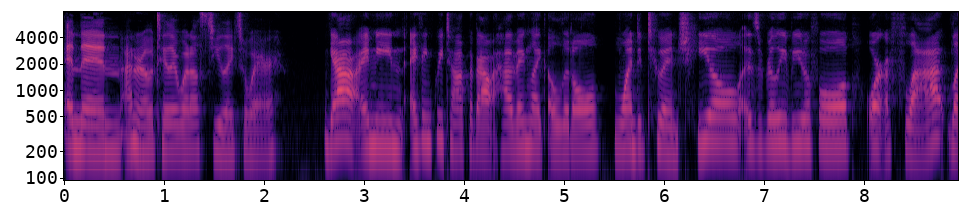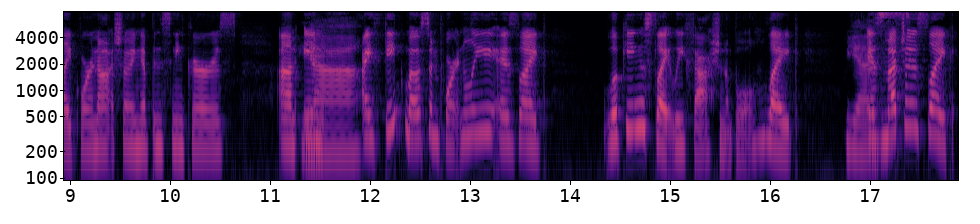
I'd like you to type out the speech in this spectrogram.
and then I don't know, Taylor, what else do you like to wear? Yeah, I mean, I think we talk about having like a little one to two inch heel is really beautiful, or a flat. Like we're not showing up in sneakers. Um, and yeah. I think most importantly is like looking slightly fashionable. Like Yes. As much as like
